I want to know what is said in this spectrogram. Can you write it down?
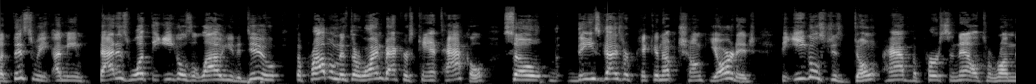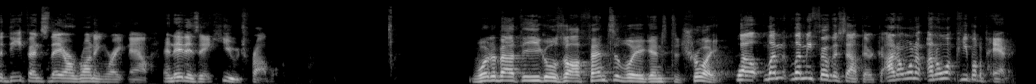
But this week, I mean, that is what the Eagles allow you to do. The problem is their linebackers can't tackle. So these guys are picking up chunk yardage. The Eagles just don't have the personnel to run the defense they are running right now. And it is a huge problem. What about the Eagles offensively against Detroit? Well, let me, let me throw this out there. I don't want to, I don't want people to panic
